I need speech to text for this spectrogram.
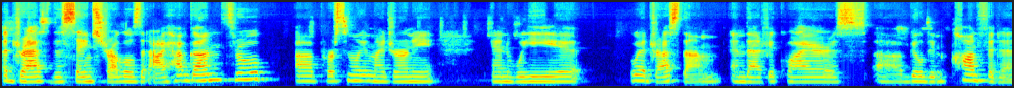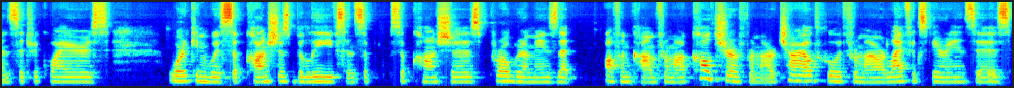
address the same struggles that i have gone through uh, personally in my journey and we we address them and that requires uh, building confidence. It requires working with subconscious beliefs and sub- subconscious programmings that often come from our culture, from our childhood, from our life experiences,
